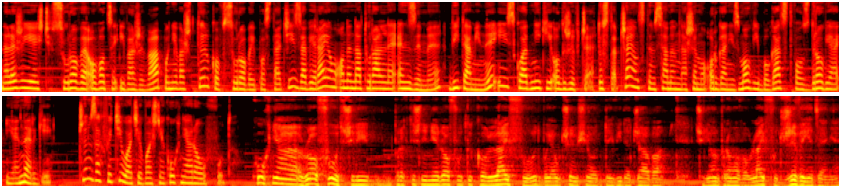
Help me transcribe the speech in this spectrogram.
Należy jeść surowe owoce i warzywa, ponieważ tylko w surowej postaci zawierają one naturalne enzymy, witaminy i składniki odżywcze, dostarczając tym samym naszemu organizmowi bogactwo zdrowia i energii. Czym zachwyciła Cię właśnie kuchnia raw food? Kuchnia raw food, czyli praktycznie nie raw food, tylko live food, bo ja uczyłem się od Davida Java, czyli on promował live food, żywe jedzenie,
